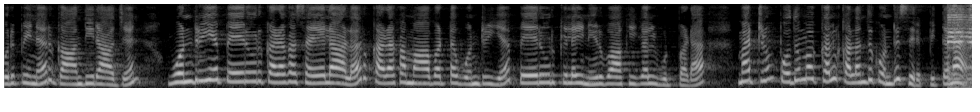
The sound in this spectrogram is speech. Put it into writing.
உறுப்பினர் காந்திராஜன் ஒன்றிய பேரூர் கழக செயலாளர் கழக மாவட்ட ஒன்றிய பேரூர் கிளை நிர்வாகிகள் உட்பட மற்றும் பொதுமக்கள் கலந்து கொண்டு சிறப்பித்தனர்.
